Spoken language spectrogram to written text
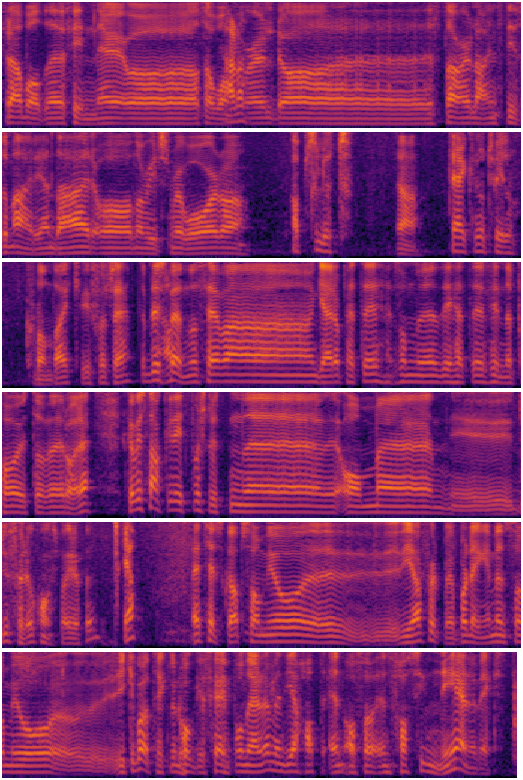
Fra både Finnair og altså. OneWorld og Star Starlines, de som er igjen der, og Norwegian Reward og Absolutt. ja, Det er ikke noe tvil om. Klondyke. Vi får se. Det blir spennende å se hva Geir og Petter, som de heter, finner på utover året. Skal vi snakke litt på slutten eh, om eh, Du følger jo Kongsberg Gruppen. Ja. Et selskap som jo eh, vi har fulgt med på lenge, men som jo eh, ikke bare teknologisk er imponerende, men de har hatt en, altså, en fascinerende vekst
